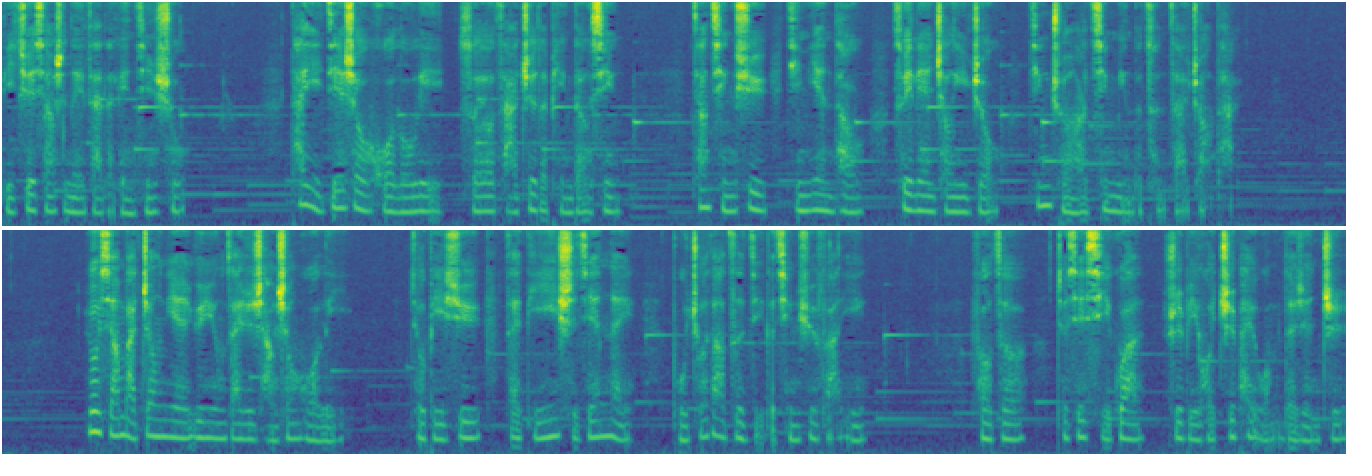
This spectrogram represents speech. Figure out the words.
的确像是内在的炼金术。它以接受火炉里所有杂质的平等性，将情绪及念头淬炼成一种精纯而清明的存在状态。若想把正念运用在日常生活里，就必须在第一时间内捕捉到自己的情绪反应，否则这些习惯势必会支配我们的认知，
